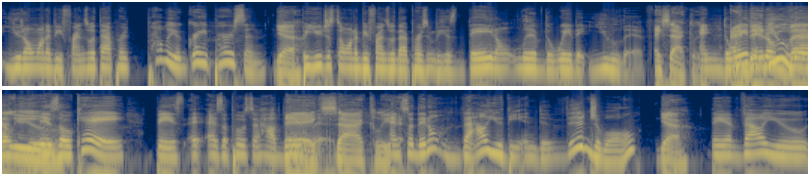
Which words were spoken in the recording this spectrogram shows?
you don't want to be friends with that person probably a great person. Yeah. But you just don't want to be friends with that person because they don't live the way that you live. Exactly. And the way they that don't you value live is okay based as opposed to how they live. exactly And so they don't value the individual. yeah They value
